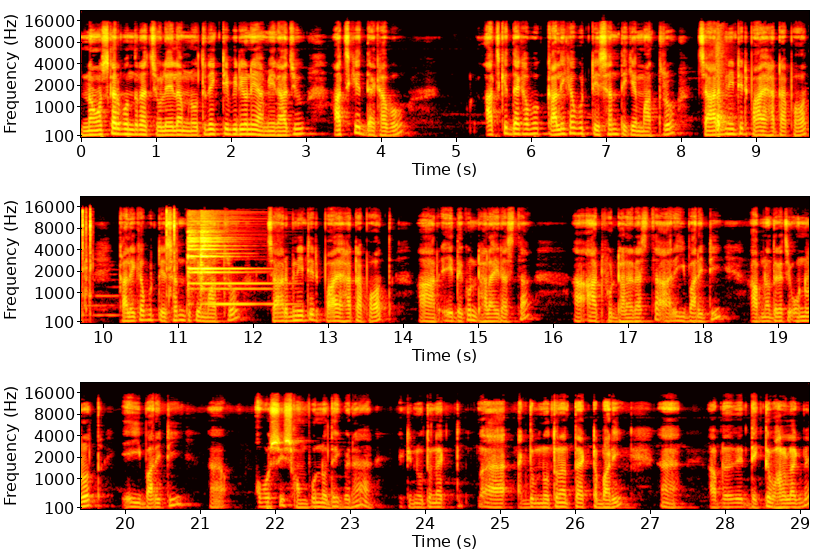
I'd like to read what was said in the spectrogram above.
নমস্কার বন্ধুরা, চলে এলাম নতুন একটি ভিডিও নিয়ে। আমি রাজু। আজকে দেখাবো আজকে দেখাবো কালিকাপুর স্টেশন থেকে মাত্র চার মিনিটের পায়ে হাঁটা পথ। কালিকাপুর স্টেশন থেকে মাত্র চার মিনিটের পায়ে হাঁটা পথ। আর এই দেখুন ঢালাই রাস্তা আট ফুট ঢালাই রাস্তা। আর এই বাড়িটি আপনাদের কাছে অনুরোধ, এই বাড়িটি অবশ্যই সম্পূর্ণ দেখবেন হ্যাঁ? একটি নতুন এক একদম নতুনত্ব একটা বাড়ি হ্যাঁ? আপনাদের দেখতেও ভালো লাগবে।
